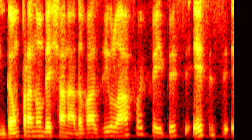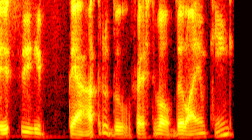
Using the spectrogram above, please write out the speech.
então para não deixar nada vazio lá, foi feito esse, esse, esse teatro do Festival The Lion King.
